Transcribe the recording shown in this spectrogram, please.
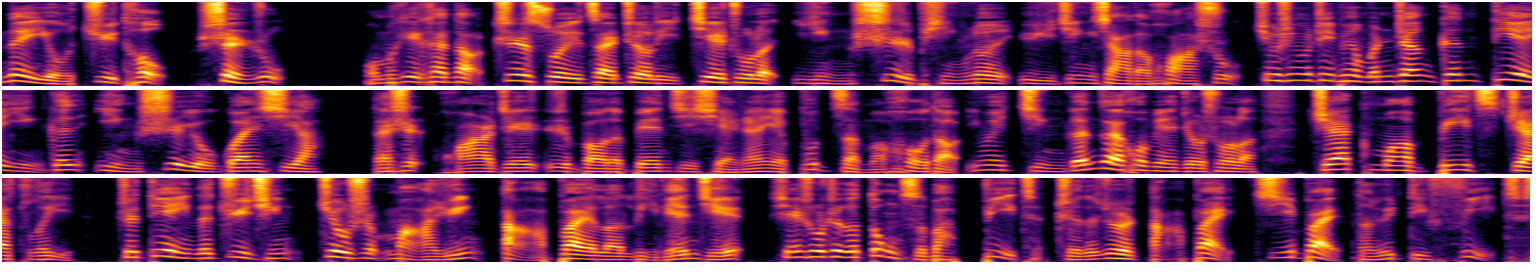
内有剧透渗入。我们可以看到，之所以在这里借助了影视评论语境下的话术，就是因为这篇文章跟电影、跟影视有关系啊。但是《华尔街日报》的编辑显然也不怎么厚道，因为紧跟在后面就说了 “Jack Ma beats Jet Li”，这电影的剧情就是马云打败了李连杰。先说这个动词吧，“beat” 指的就是打败、击败，等于 “defeat”。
